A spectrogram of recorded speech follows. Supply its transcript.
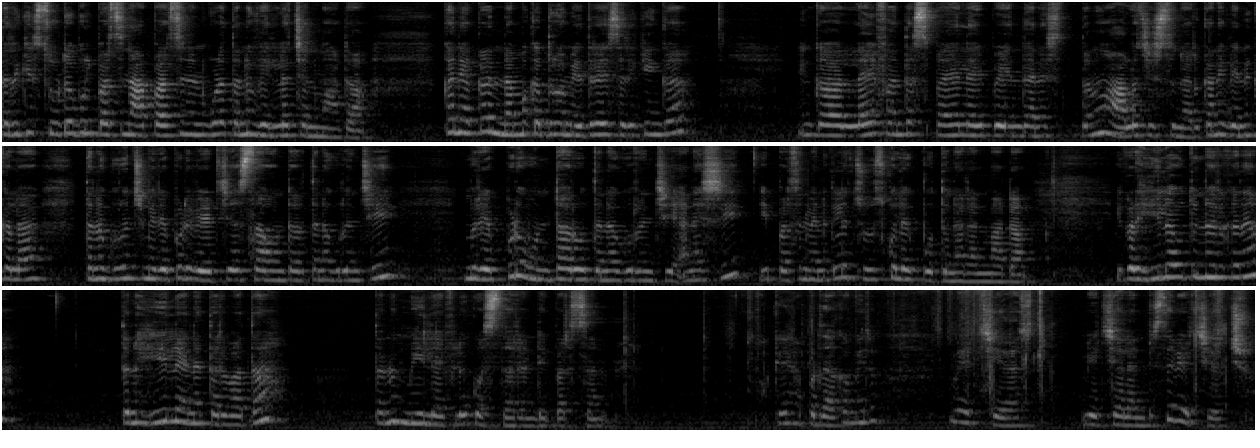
తనకి సూటబుల్ పర్సన్ ఆ పర్సన్ అని కూడా తను వెళ్ళొచ్చు అనమాట కానీ అక్కడ నమ్మక ద్రోహం ఎదురయ్యేసరికి ఇంకా ఇంకా లైఫ్ అంతా స్పైల్ అయిపోయింది అనేసి తను ఆలోచిస్తున్నారు. కానీ వెనకల తన గురించి మీరు ఎప్పుడు వెయిట్ చేస్తూ ఉంటారు? తన గురించి మీరు ఎప్పుడు ఉంటారు తన గురించి అనేసి ఈ పర్సన్ వెనకల చూసుకోలేకపోతున్నారు అనమాట ఇక్కడ హీల్ అవుతున్నారు కదా? తను హీల్ అయిన తర్వాత తను మీ లైఫ్లోకి వస్తారండి పర్సన్. ఓకే అప్పటిదాకా మీరు వెయిట్ చేయాలి వెయిట్ చేయాలనిపిస్తే వెయిట్ చేయొచ్చు.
